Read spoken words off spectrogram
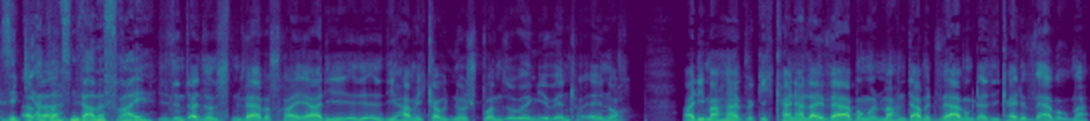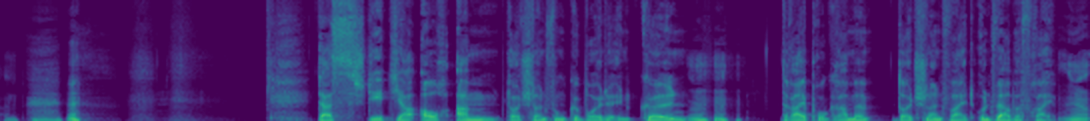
Sind die Aber- ansonsten werbefrei? Die sind ansonsten werbefrei, ja. Die, die, die haben, ich glaube, nur Sponsoring eventuell noch. Aber die machen halt wirklich keinerlei Werbung und machen damit Werbung, dass sie keine Werbung machen. Das steht ja auch am Deutschlandfunkgebäude in Köln. Mhm. Drei Programme deutschlandweit und werbefrei. Ja.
